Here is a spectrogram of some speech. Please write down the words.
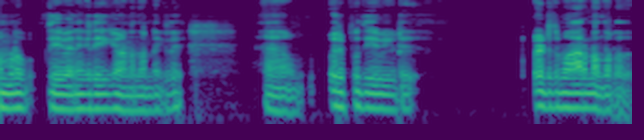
നമ്മൾ ദൈവം അനുഗ്രഹിക്കുകയാണെന്നുണ്ടെങ്കിൽ ഒരു പുതിയ വീട് എടുത്ത് മാറണം എന്നുള്ളത്.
